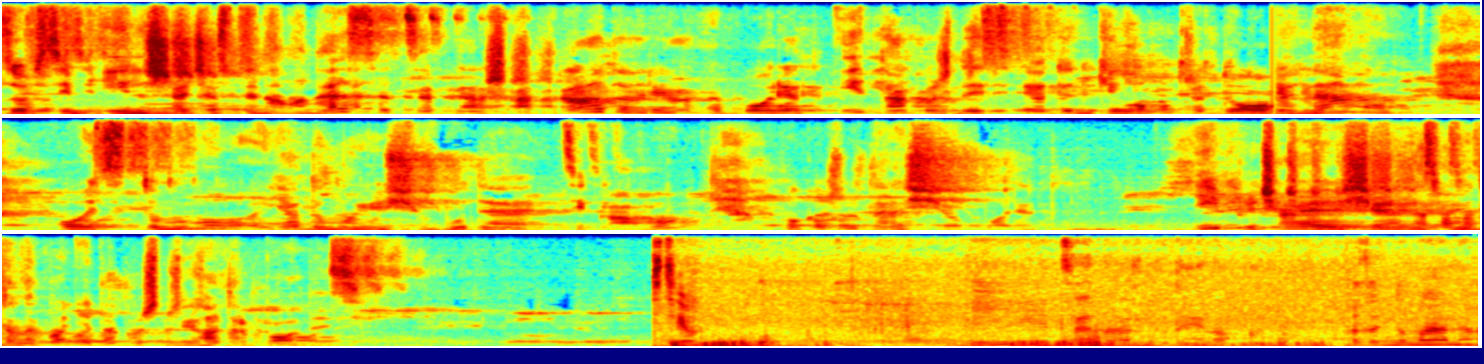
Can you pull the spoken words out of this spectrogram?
зовсім інша частина Одеси. Це пляж Атрада поряд, і також десь один кілометр до Вільнемо. Ось тому я думаю, що буде цікаво. Покажу те, що поряд. І включаю ще на своєму телефоні також навігатор по Одесі. І це наш будинок позаду мене.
